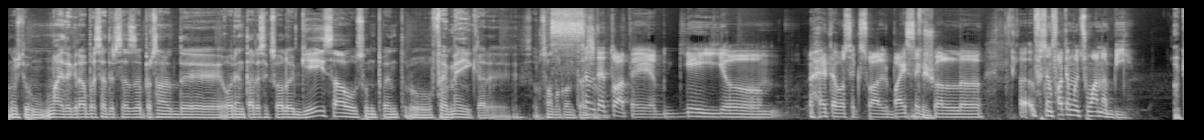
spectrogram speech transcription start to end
nu știu, mai degrabă se adresează persoane de orientare sexuală gay sau sunt pentru femei care sau, sau nu contează? Sunt de toate. Gay, heterosexual, bisexual, okay. Uh, sunt foarte mulți wannabe. Ok.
